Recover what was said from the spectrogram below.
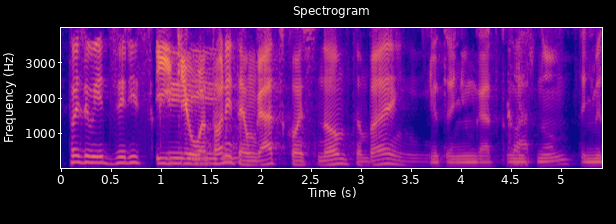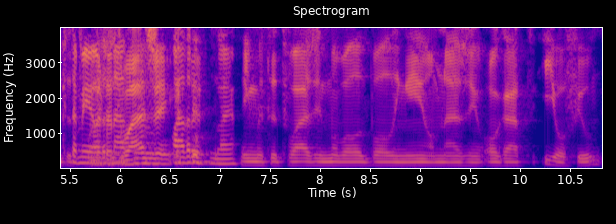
Depois eu ia dizer isso que... E que o António tem um gato com esse nome também. e- Eu tenho um gato com Claro. esse nome, tenho uma Também é tatuagem. tatuagem. padre, não é? Tenho uma tatuagem de uma bola de bowling em homenagem ao gato e ao filme.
